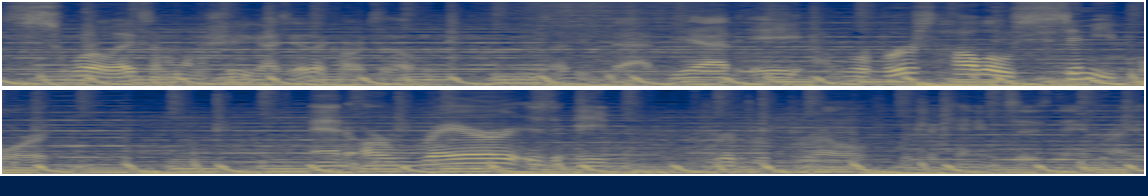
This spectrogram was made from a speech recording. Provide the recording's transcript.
Swirlix, I don't want to show you guys the other cards though. That'd be bad. We have a Reverse Hollow Simipour, and our rare is a Dribbble, which I can't even say his name right.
